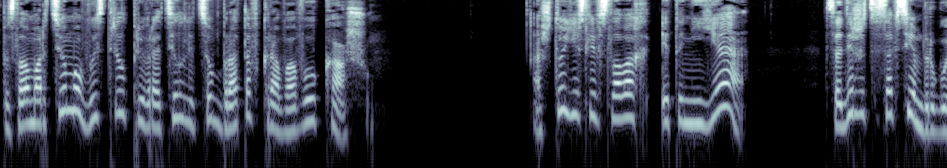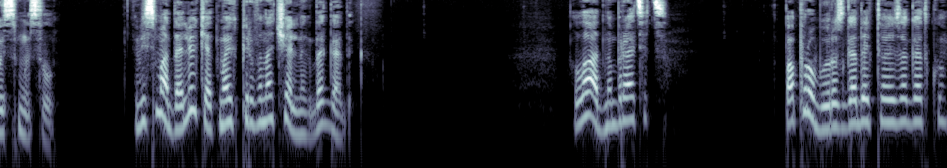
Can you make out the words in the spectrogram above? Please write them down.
По словам Артема, выстрел превратил лицо брата в кровавую кашу. А что, если в словах «это не я» содержится совсем другой смысл, весьма далекий от моих первоначальных догадок? «Ладно, братец, попробую разгадать твою загадку».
